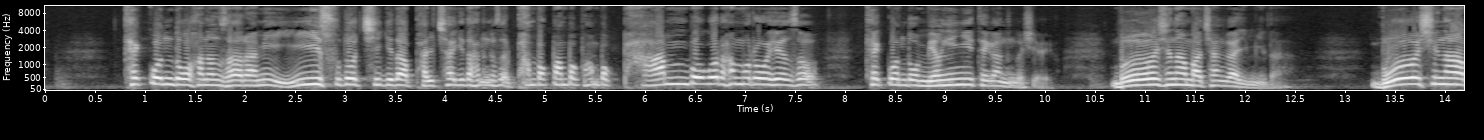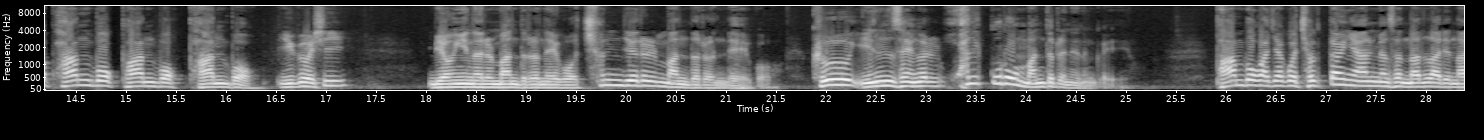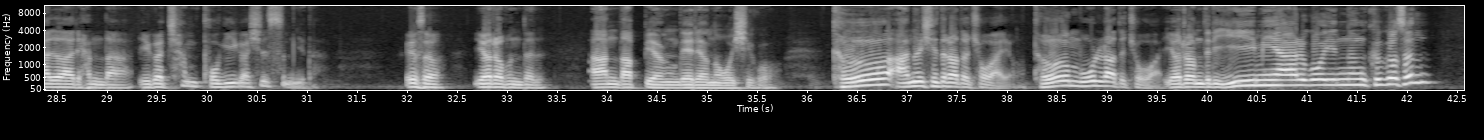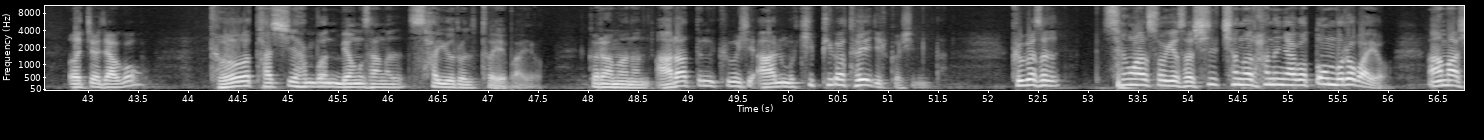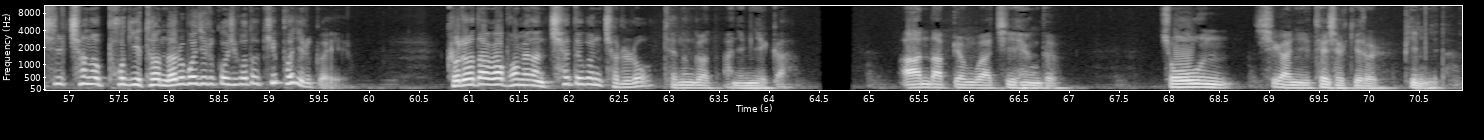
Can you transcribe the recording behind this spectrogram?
태권도 하는 사람이 이 수도치기다 발차기다 하는 것을 반복 반복 반복 반복을 함으로 해서 태권도 명인이 돼가는 것이에요. 무엇이나 마찬가지입니다. 무엇이나 반복 반복 반복 이것이 명인을 만들어내고 천재를 만들어내고 그 인생을 활구로 만들어내는 거예요. 반복하자고 적당히 알면서 날라리 날라리 한다. 이거 참 보기가 싫습니다. 그래서 여러분들 안다병 내려놓으시고 더 안으시더라도 좋아요. 더 몰라도 좋아. 여러분들이 이미 알고 있는 그것을 어쩌자고 더 다시 한번 명상을 사유를 더해봐요. 그러면은 알았던 그것이 알무 깊이가 더해질 것입니다. 그것을 생활 속에서 실천을 하느냐고 또 물어봐요. 아마 실천의 폭이 더 넓어질 것이고 더 깊어질 거예요. 그러다가 보면은 체득은 절로 되는 것 아닙니까? 안다병과 지행득 좋은 시간이 되셨기를 빕니다.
